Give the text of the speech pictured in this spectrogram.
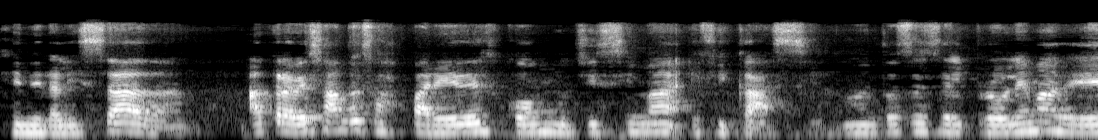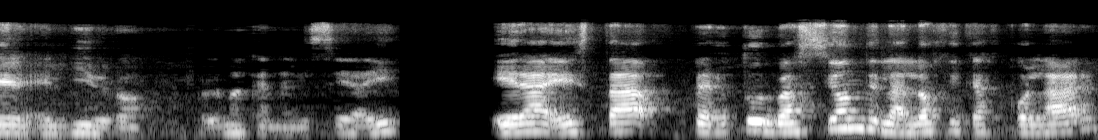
generalizada, atravesando esas paredes con muchísima eficacia. Entonces, el problema del libro, el problema que analicé ahí, era esta perturbación de la lógica escolar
